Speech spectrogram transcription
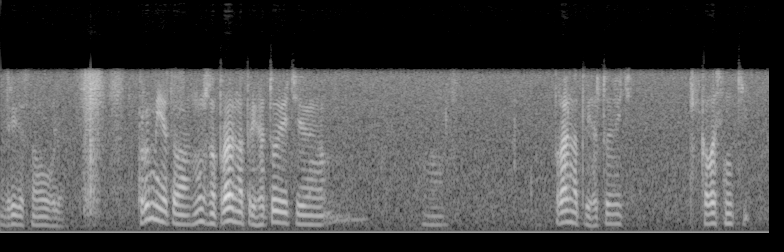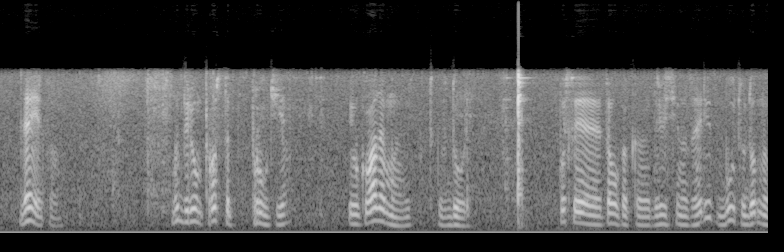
древесного угля. Кроме этого, нужно правильно приготовить э, правильно приготовить колосники. Для этого мы берем просто прутья и укладываем их вдоль. После того, как древесина сгорит, будет удобно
